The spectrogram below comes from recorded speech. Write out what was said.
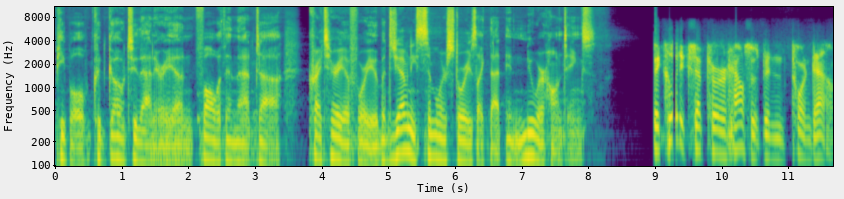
people could go to that area and fall within that uh, criteria for you. But did you have any similar stories like that in newer hauntings? They could, except her house has been torn down.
